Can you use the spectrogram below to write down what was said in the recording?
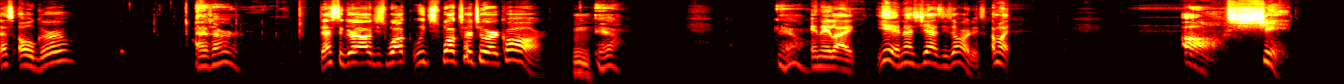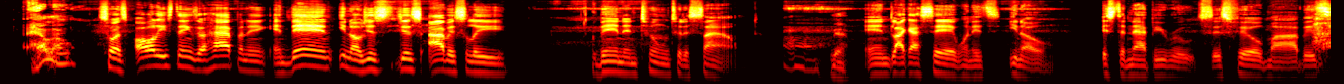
that's old girl. That's her. That's the girl I just walked. We just walked her to her car, mm. Yeah. Yeah. and they like, yeah, and that's Jazze's artist. I'm like, oh shit. Hello. So as all these things are happening, and then you know, just just obviously being in tune to the sound, mm. Yeah. and like I said, when it's you know, it's the Nappy Roots, it's Field Mob, it's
